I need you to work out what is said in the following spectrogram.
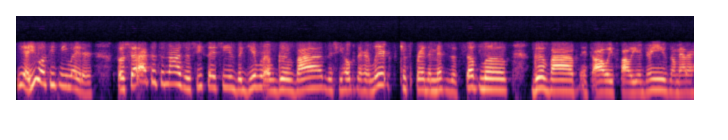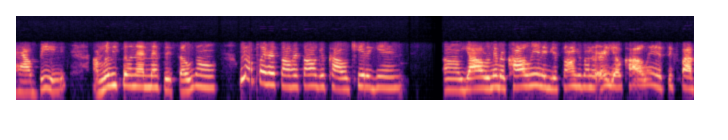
Yeah, you gonna teach me later. So shout out to Tanaja. She says she is the giver of good vibes, and she hopes that her lyrics can spread the message of self love, good vibes, and to always follow your dreams, no matter how big. I'm really feeling that message. So we're gonna we gonna play her song. Her song is called Kid Again. Um, y'all remember call in if your song is on the radio. Call in six five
